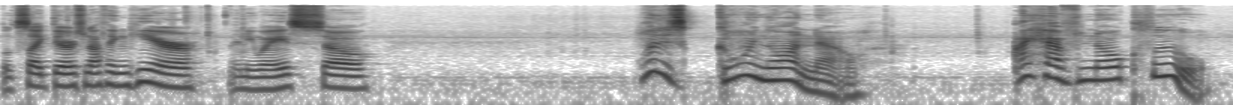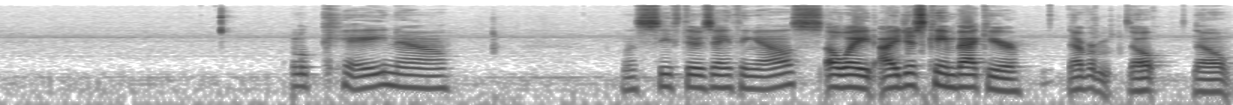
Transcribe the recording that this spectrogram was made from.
Looks like there's nothing here. Anyways, so... What is going on now? I have no clue. Okay, now... Let's see if there's anything else. Oh, wait, I just came back here. Never... Nope, no.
